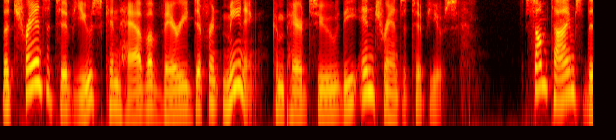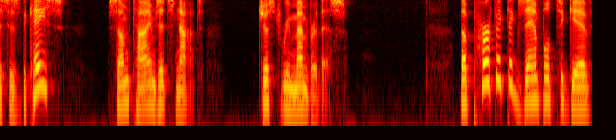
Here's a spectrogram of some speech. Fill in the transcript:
The transitive use can have a very different meaning compared to the intransitive use. Sometimes this is the case, sometimes it's not. Just remember this. The perfect example to give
